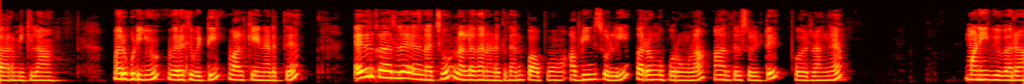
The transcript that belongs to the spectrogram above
ஆரம்பிக்கலாம். மறுபடியும் விறகு வெட்டி வாழ்க்கையை நடத்த எதிர்காலத்தில் எதனாச்சும் நல்லதாக நடக்குதான்னு பார்ப்போம் அப்படின்னு சொல்லி வர்றவங்க போகிறவங்களாம் ஆறுதல் சொல்லிட்டு போயிடுறாங்க. மனைவி வரா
